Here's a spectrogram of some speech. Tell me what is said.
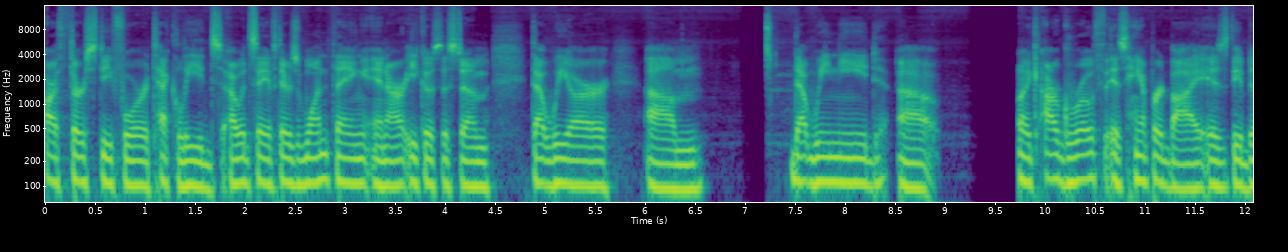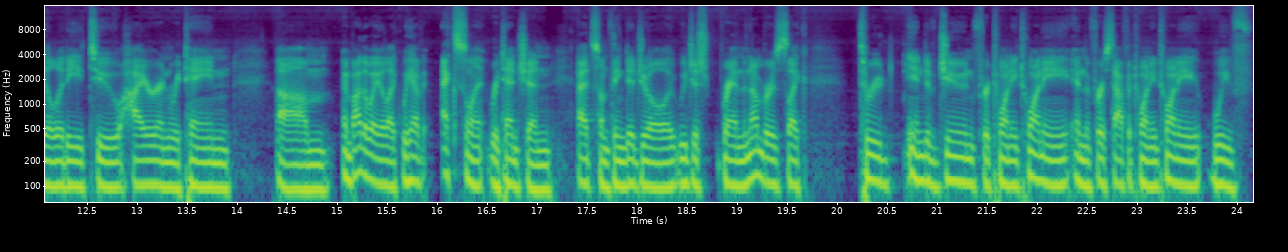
are thirsty for tech leads. I would say if there's one thing in our ecosystem that we are um, that we need. Uh, like our growth is hampered by is the ability to hire and retain um, and by the way like we have excellent retention at something digital we just ran the numbers like through end of june for 2020 in the first half of 2020 we've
